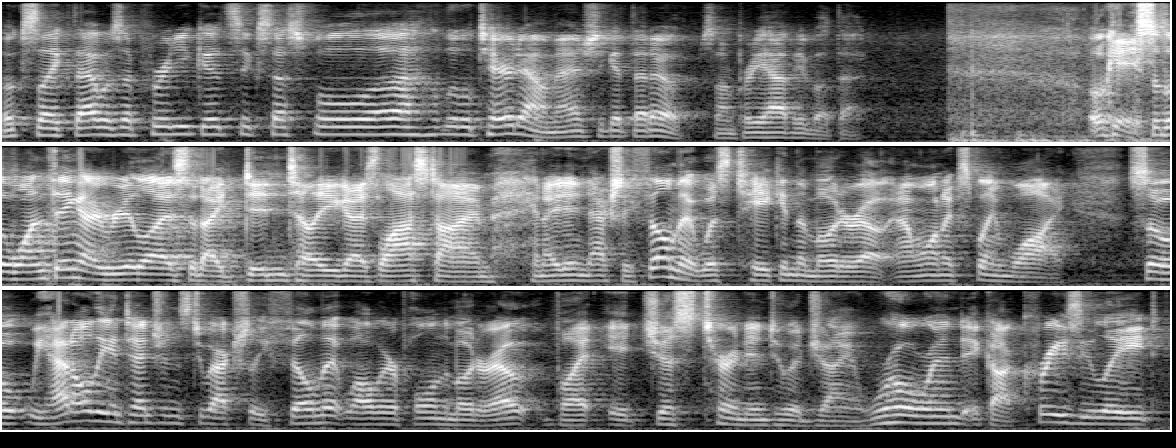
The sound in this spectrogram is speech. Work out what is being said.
looks like that was a pretty good, successful uh, little teardown. Managed to get that out, so I'm pretty happy about that. Okay, so the one thing I realized that I didn't tell you guys last time, and I didn't actually film it, was taking the motor out, and I want to explain why. So we had all the intentions to actually film it while we were pulling the motor out, but it just turned into a giant whirlwind. It got crazy late,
